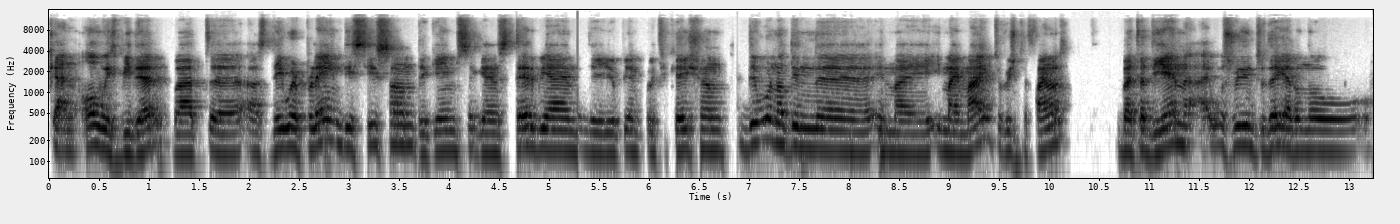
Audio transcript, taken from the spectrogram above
can always be there. But uh, as they were playing this season, the games against Serbia and the European qualification, they were not in uh, in my in my mind to reach the finals. But at the end, I was reading today. I don't know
